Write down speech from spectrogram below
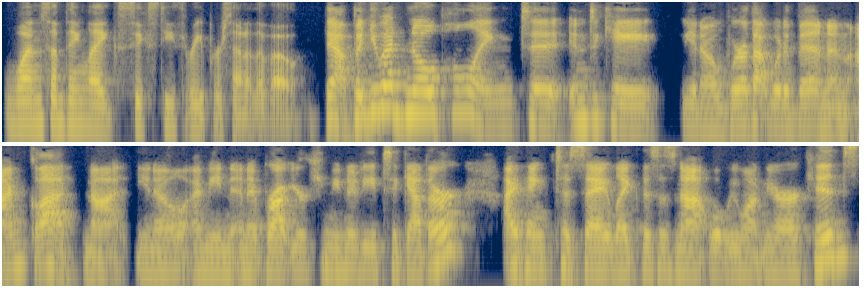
won something like 63% of the vote. Yeah, but you had no polling to indicate, you know, where that would have been and I'm glad not, you know. I mean, and it brought your community together, I think to say like this is not what we want near our kids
